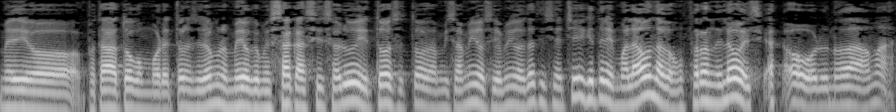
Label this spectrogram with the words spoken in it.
medio, pues estaba todo con moretones en el hombro, medio que me saca así el saludo y todos, todos mis amigos y amigos de Tati decían, che, ¿qué tenés? ¿Mala onda? Como Fernández Lobo decía, no, boludo, no daba más.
